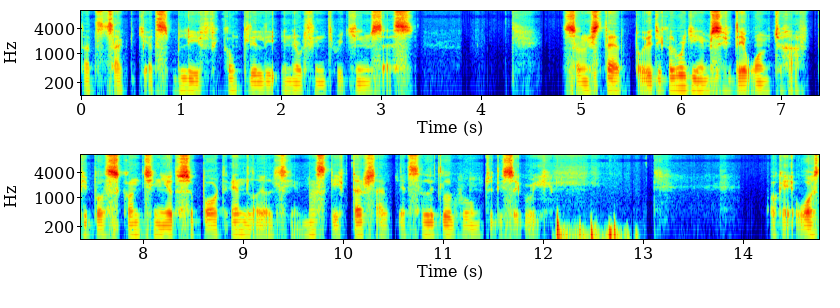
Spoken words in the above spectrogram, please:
that subjects believe completely in everything the regime says. So instead, political regimes, if they want to have people's continued support and loyalty, must give their subjects a little room to disagree. Okay, what,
